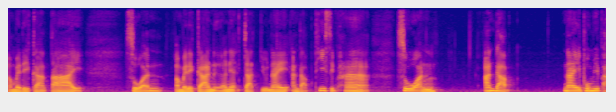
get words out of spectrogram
อเมริกาใต้ ส่วนอเมริกาเหนือเนี่ยจัดอยู่ในอันดับที่ 15 ส่วนอันดับ ในภูมิภ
